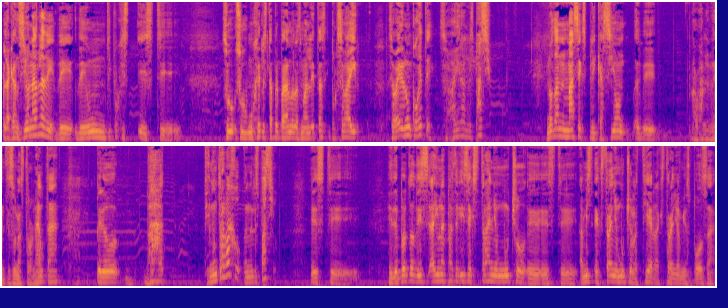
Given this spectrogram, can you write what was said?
La canción habla de, un tipo que este, su, su mujer le está preparando las maletas porque se va a ir. Se va a ir en un cohete, se va a ir al espacio. No dan más explicación. eh, eh, probablemente es un astronauta. pero va, tiene un trabajo en el espacio. Este, y de pronto dice, hay una parte que dice extraño mucho, eh, este, a mí extraño mucho la tierra, extraño a mi esposa.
